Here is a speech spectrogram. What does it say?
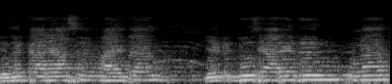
የዘካርያስን ማኅፀን የቅዱስ ያሬድን ቁመት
